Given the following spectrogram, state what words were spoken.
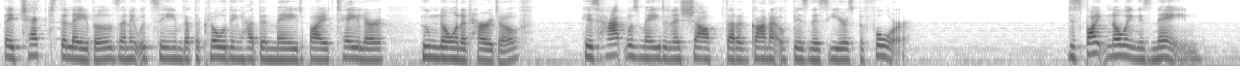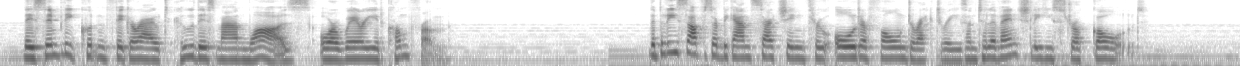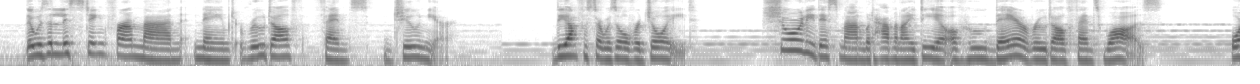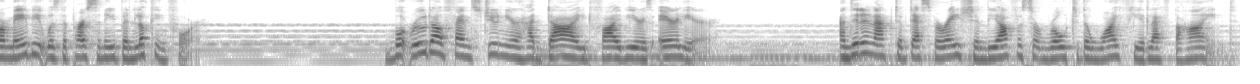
They checked the labels, and it would seem that the clothing had been made by a tailor whom no one had heard of. His hat was made in a shop that had gone out of business years before. Despite knowing his name, they simply couldn't figure out who this man was or where he had come from. The police officer began searching through older phone directories until eventually he struck gold. There was a listing for a man named Rudolph Fentz Jr. The officer was overjoyed. Surely this man would have an idea of who their Rudolph Fentz was. Or maybe it was the person he'd been looking for. But Rudolph Fentz Jr. had died five years earlier, and in an act of desperation, the officer wrote to the wife he had left behind.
